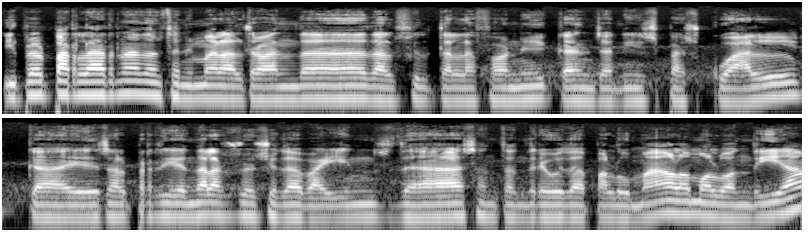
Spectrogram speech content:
I per parlar-ne doncs, tenim a l'altra banda del fil telefònic en Genís Pasqual, que és el president de l'Associació de Veïns de Sant Andreu de Palomar. Hola, molt bon dia.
